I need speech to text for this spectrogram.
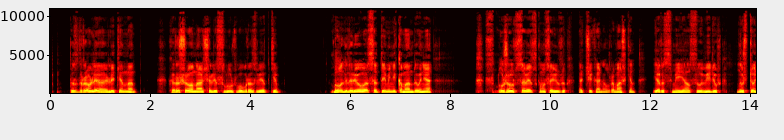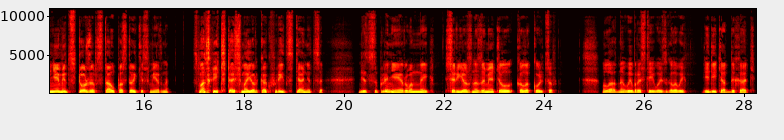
— Поздравляю, лейтенант. Хорошо начали службу в разведке. Благодарю вас от имени командования. — Служу Советскому Союзу, — отчеканил Ромашкин и рассмеялся, увидев, ну, что немец тоже встал по стойке смирно. — Смотрите, товарищ майор, как фриц тянется. Дисциплинированный, — серьезно заметил Колокольцев. — Ладно, выбросьте его из головы. Идите отдыхать.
